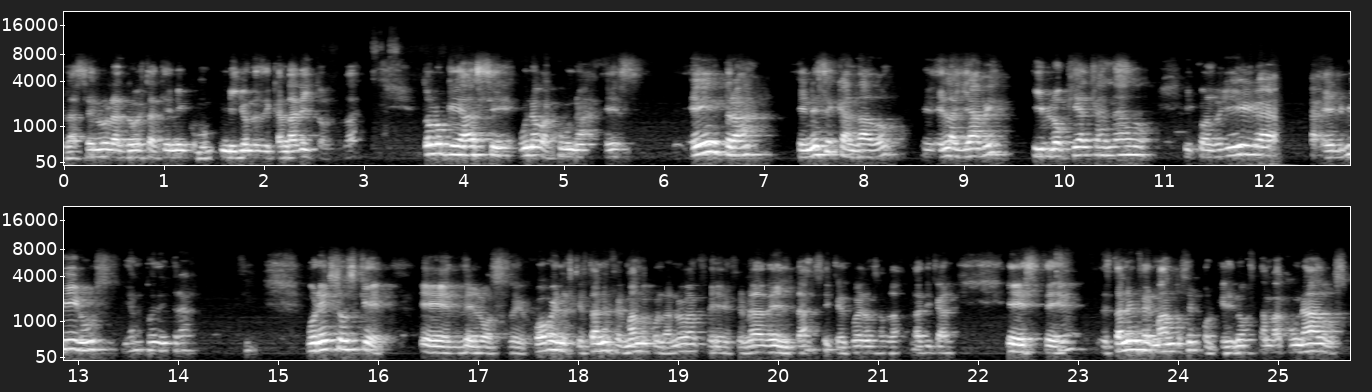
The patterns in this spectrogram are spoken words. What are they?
las células nuestras tienen como millones de candaditos, ¿verdad? Todo lo que hace una vacuna es, entra en ese candado, en la llave, y bloquea el candado. Y cuando llega el virus, ya no puede entrar. Por eso es que eh, de los eh, jóvenes que están enfermando con la nueva enfermedad Delta, así que vamos a platicar, este, están enfermándose porque no están vacunados.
